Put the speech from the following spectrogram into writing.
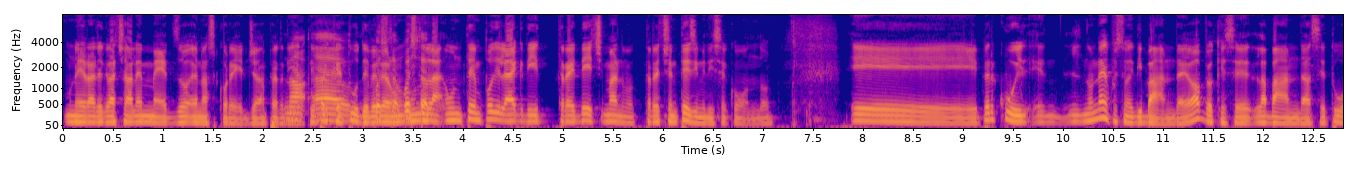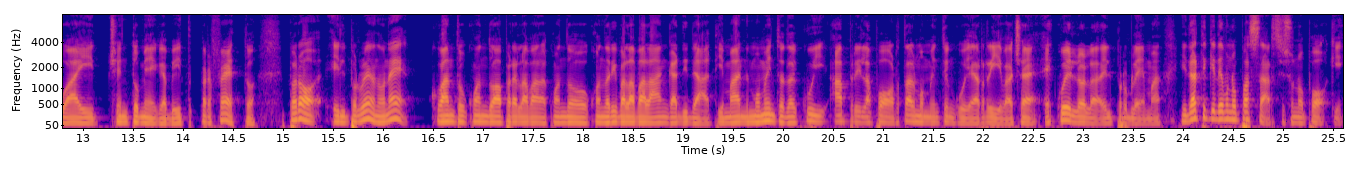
un'era glaciale e mezzo e una scoreggia per no, dirti, perché eh, tu devi questo, avere un, questo... un, un, tempo di lag di 3, decimi, 3 centesimi di secondo. E per cui eh, non è questione di banda, è ovvio che se la banda, se tu hai 100 megabit, perfetto, però il problema non è quanto quando, la, quando, quando, arriva la valanga di dati, ma nel momento da cui apri la porta al momento in cui arriva, cioè è quello la, il problema. I dati che devono passarsi sono pochi,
